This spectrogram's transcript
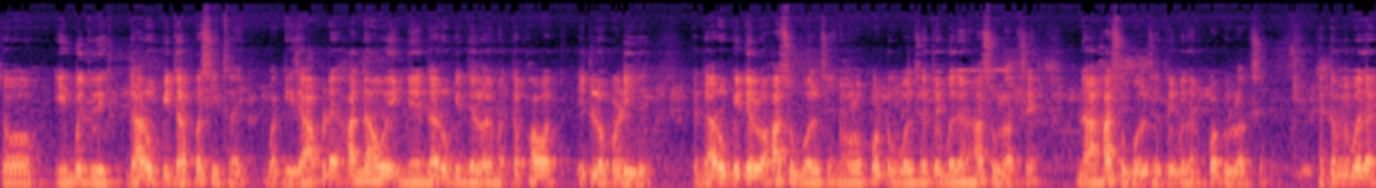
તો એ બધું દારૂ પીધા પછી થાય. બાકી જે આપણે સાદા હોય ને દારૂ પીધેલો એમાં તફાવત એટલો પડી જાય કે દારૂ પીધેલો હાસું બોલશે ને ઓલો ખોટું બોલશે તો એ બધાને હાસું લાગશે ને આ હાસું બોલશે તો એ બધાને ખોટું લાગશે. ને તમે બધા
